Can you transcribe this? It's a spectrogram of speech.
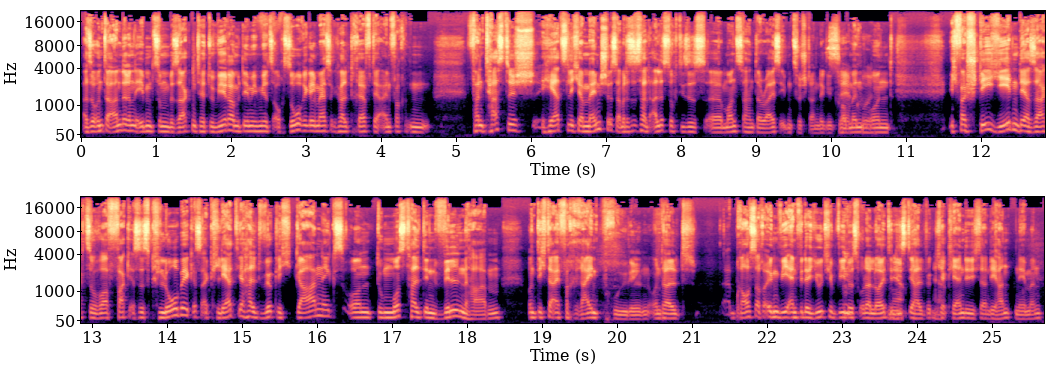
Also unter anderem eben zum besagten Tätowierer, mit dem ich mich jetzt auch so regelmäßig halt treffe, der einfach ein fantastisch herzlicher Mensch ist, aber das ist halt alles durch dieses äh, Monster Hunter Rise eben zustande gekommen cool. und ich verstehe jeden, der sagt so, wow, fuck, es ist klobig, es erklärt dir halt wirklich gar nichts und du musst halt den Willen haben und dich da einfach reinprügeln und halt brauchst auch irgendwie entweder YouTube-Videos oder Leute, die Ja, es dir halt wirklich erklären, die dich dann die Hand nehmen.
